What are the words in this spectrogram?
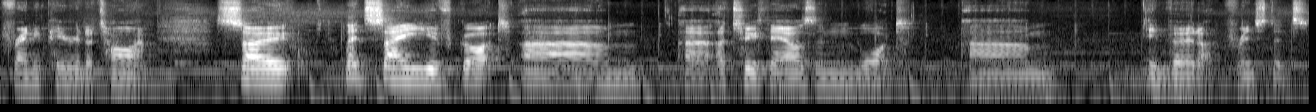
for any period of time. So let's say you've got um, a, a 2000 watt um, inverter, for instance,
